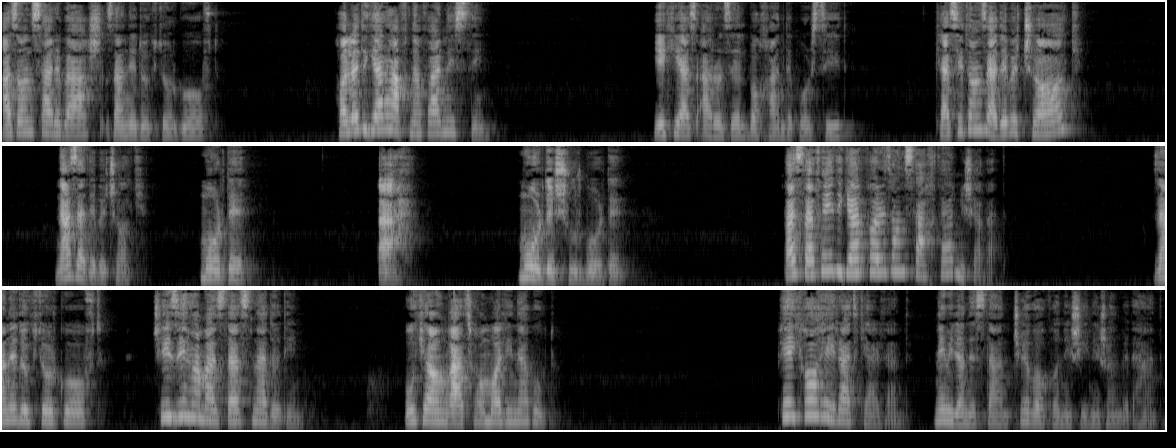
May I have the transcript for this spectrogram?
از آن سر بخش زن دکتر گفت حالا دیگر هفت نفر نیستیم. یکی از عرازل با خنده پرسید کسی تان زده به چاک؟ نزده به چاک مرده. اه مرده شور برده. پس دفعه دیگر کارتان سختتر می شود زن دکتر گفت چیزی هم از دست ندادیم او که آنقدرها مالی نبود پیک ها حیرت کردند. نمی‌دانستند چه واکنشی نشان بدهند.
